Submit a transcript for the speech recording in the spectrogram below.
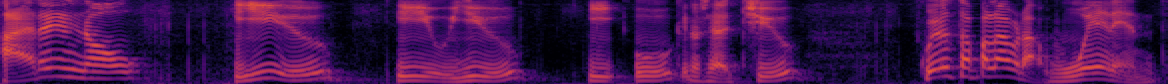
I didn't know you, you, you, y u, que no sea. ¿Cuál es esta palabra? Weren't.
